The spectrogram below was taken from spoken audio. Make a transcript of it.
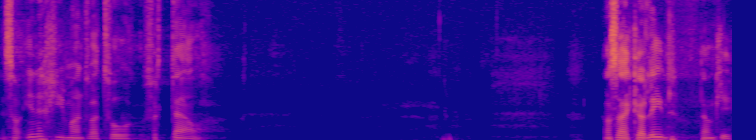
Is daar enigiemand wat wil vertel? Ons sê Karlien, dankie.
